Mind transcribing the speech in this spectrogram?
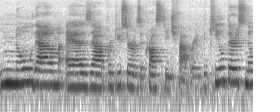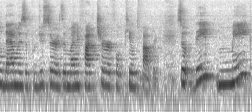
know them as a producer of the cross stitch fabric. The quilters know them as a producer, as a manufacturer for quilt fabric. So they make,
